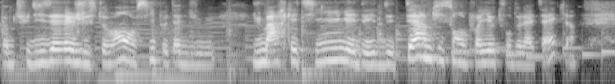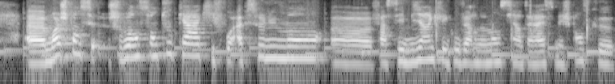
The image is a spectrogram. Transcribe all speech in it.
comme tu disais justement aussi peut-être du, marketing et des, des, termes qui sont employés autour de la tech. moi, je pense, je pense en tout cas qu'il faut absolument, enfin, c'est bien que les gouvernements s'y intéressent, mais je pense que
